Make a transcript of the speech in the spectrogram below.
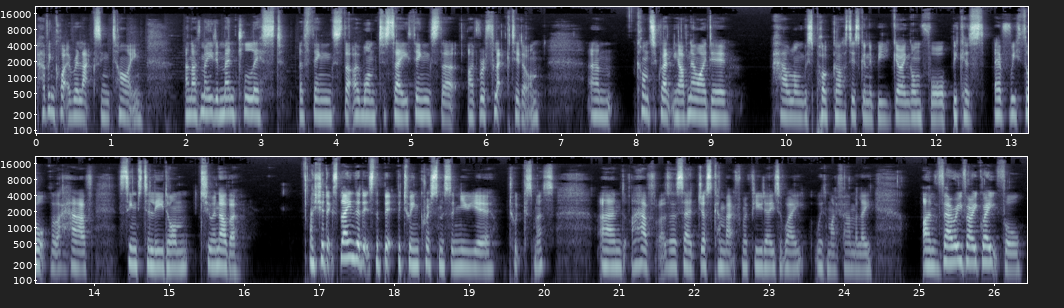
having quite a relaxing time. And I've made a mental list of things that I want to say, things that I've reflected on. Um, consequently, I've no idea how long this podcast is going to be going on for because every thought that I have seems to lead on to another. I should explain that it's the bit between Christmas and New Year, Twixmas. And I have, as I said, just come back from a few days away with my family. I'm very, very grateful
